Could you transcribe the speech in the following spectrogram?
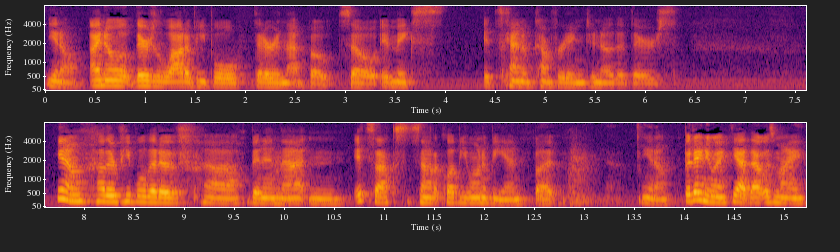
you know i know there's a lot of people that are in that boat so it makes it's kind of comforting to know that there's you know other people that have uh, been in that and it sucks it's not a club you want to be in but you know but anyway yeah that was my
